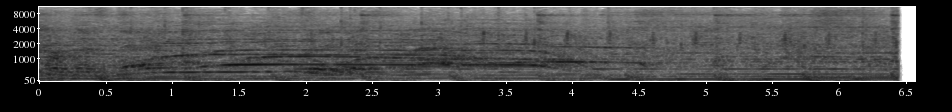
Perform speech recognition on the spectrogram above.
from this day.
